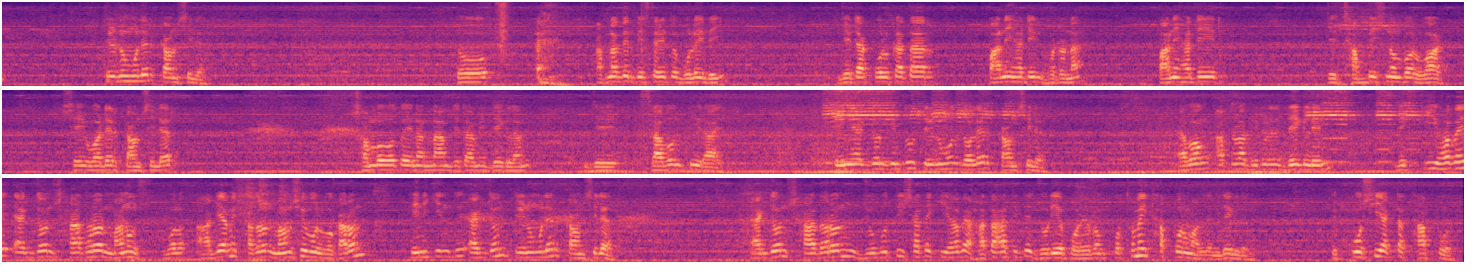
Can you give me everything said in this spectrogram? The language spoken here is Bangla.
তৃণমূলের কাউন্সিলর তো, আপনাদের বিস্তারিত বলেই দিই, যেটা কলকাতার পানিহাটির ঘটনা। পানিহাটির যে ২৬ নম্বর ওয়ার্ড, সেই ওয়ার্ডের কাউন্সিলর, সম্ভবত এনার নাম যেটা আমি দেখলাম, যে শ্রাবন্তী রায়। তিনি একজন কিন্তু তৃণমূল দলের কাউন্সিলর। এবং আপনারা ভিডিওতে দেখলেন যে কীভাবে একজন সাধারণ মানুষ, বল, আগে আমি সাধারণ মানুষই বলব, কারণ তিনি কিন্তু একজন তৃণমূলের কাউন্সিলর একজন সাধারণ যুবতীর সাথে কীভাবে হাতাহাতিতে জড়িয়ে পড়ে এবং প্রথমেই থাপ্পড় মারলেন, দেখলেন যে কষি একটা থাপ্পড়,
